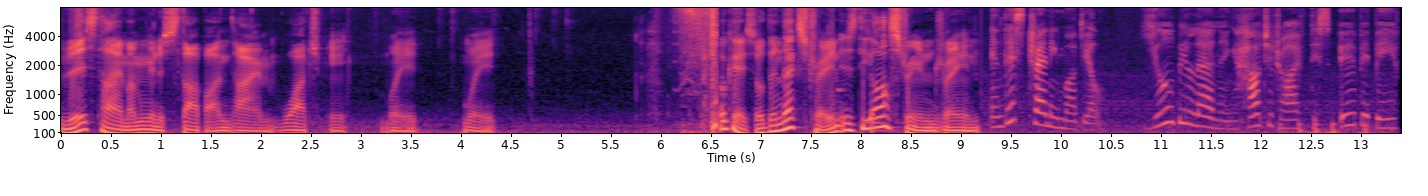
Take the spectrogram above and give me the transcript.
This time I'm gonna stop on time. Watch me. Wait, wait. Okay, so the next train is the Austrian train. In this training module, you'll be learning how to drive this ÖBB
